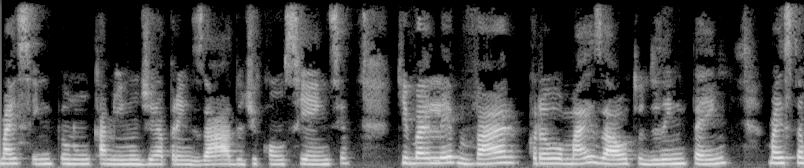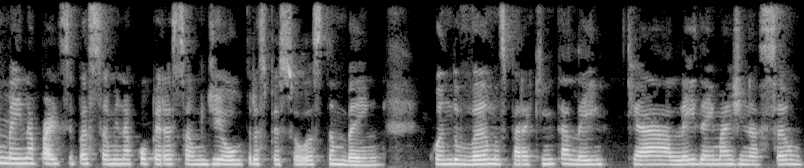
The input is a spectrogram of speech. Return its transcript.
mas sim por um caminho de aprendizado, de consciência, que vai levar para o mais alto desempenho, mas também na participação e na cooperação de outras pessoas também. Quando vamos para a quinta lei, que a lei da imaginação,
